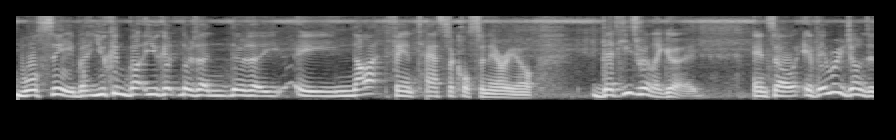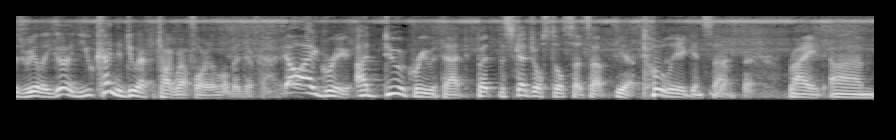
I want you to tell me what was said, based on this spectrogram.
We'll see, but you can. But you could. There's a there's a a not fantastical scenario that he's really good, and so if Emory Jones is really good, you kind of do have to talk about Florida a little bit differently. No, I agree. I do agree with that, but the schedule still sets up Yeah. totally against them. Right, Right. Um,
